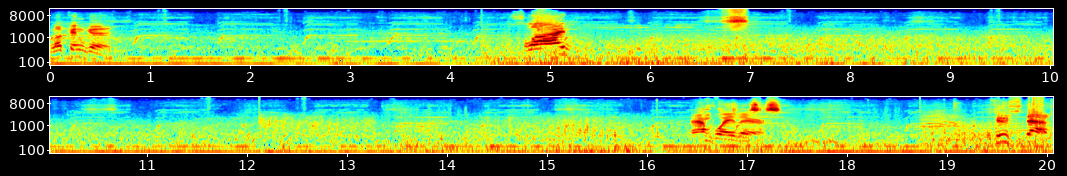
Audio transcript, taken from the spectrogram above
Looking good. Slide. Halfway there. Jesus. Two steps.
